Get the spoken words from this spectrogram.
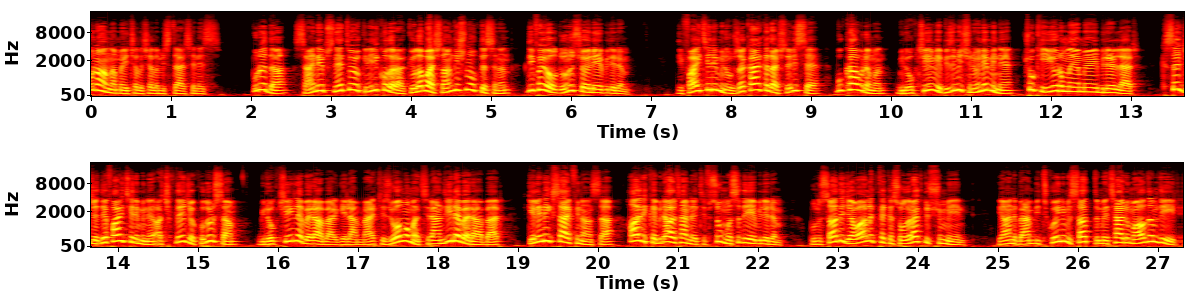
onu anlamaya çalışalım isterseniz. Burada Synapse Network'ün ilk olarak yola başlangıç noktasının DeFi olduğunu söyleyebilirim. DeFi terimine uzak arkadaşlar ise bu kavramın blockchain ve bizim için önemini çok iyi yorumlayamayabilirler. Kısaca DeFi terimini açıklayacak olursam, blockchain ile beraber gelen merkezi olmama trendiyle beraber geleneksel finansa harika bir alternatif sunması diyebilirim. Bunu sadece varlık takası olarak düşünmeyin. Yani ben Bitcoin'imi sattım, Ethereum aldım değil.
